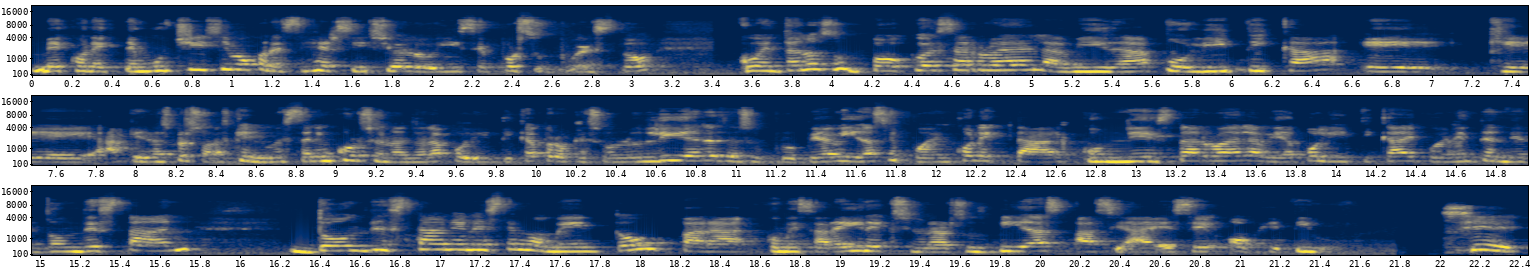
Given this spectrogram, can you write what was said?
me conecté muchísimo con este ejercicio, lo hice por supuesto. Cuéntanos un poco esa rueda de la vida política eh, que aquellas personas que no están incursionando en la política, pero que son los líderes de su propia vida, se pueden conectar con esta rueda de la vida política y pueden entender dónde están, dónde están en este momento para comenzar a direccionar sus vidas hacia ese objetivo. Sí,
